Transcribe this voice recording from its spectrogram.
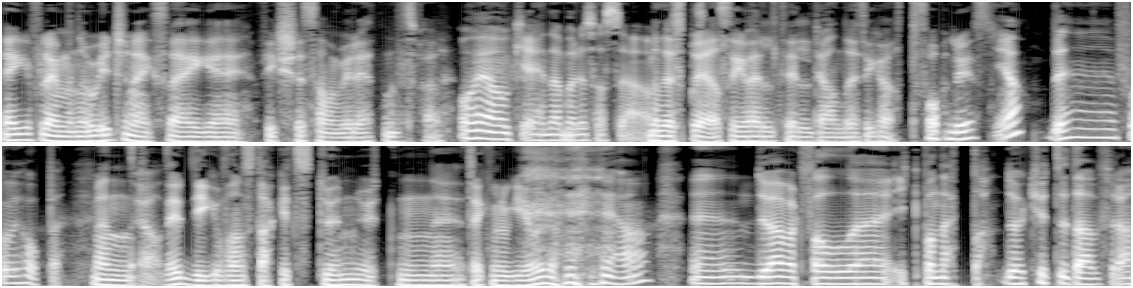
Jeg fløy med Norwegian, jeg, så jeg eh, fikk ikke samme muligheten, dessverre. Oh, ja, ok, det er bare SAS, ja. Men det sprer seg vel til de andre etter hvert, forhåpentligvis. Ja, det får vi håpe. Men ja, det er jo digg å få en stakket stund uten eh, teknologi òg, da. ja, eh, du er i hvert fall eh, ikke på nett, da. Du har kuttet av fra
